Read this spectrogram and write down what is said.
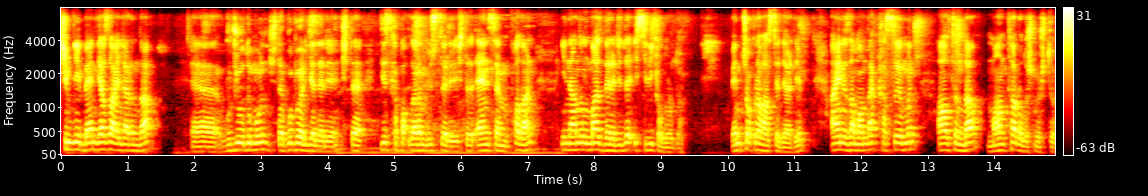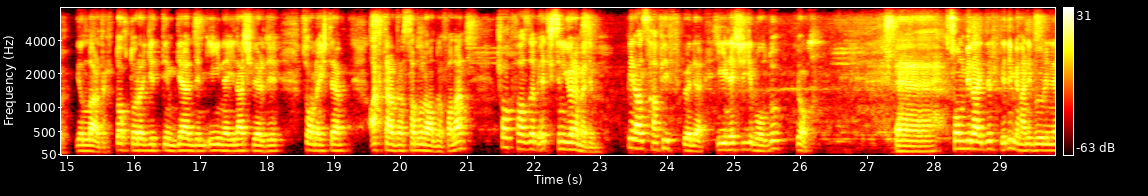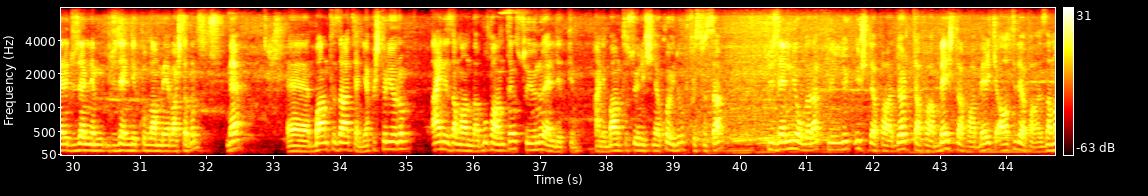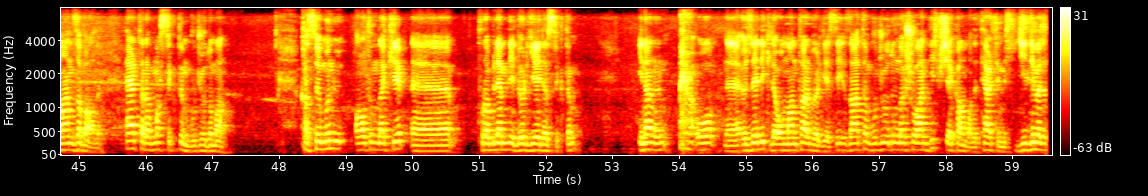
Şimdi ben yaz aylarında e, vücudumun işte bu bölgeleri, işte diz kapaklarım üstleri, işte ensem falan inanılmaz derecede isilik olurdu. Beni çok rahatsız ederdi. Aynı zamanda kasığımın altında mantar oluşmuştu yıllardır. Doktora gittim, geldim, iğne, ilaç verdi. Sonra işte aktardan sabun aldım falan. Çok fazla bir etkisini göremedim. Biraz hafif böyle iyileşici gibi oldu. Yok. Ee, son bir aydır dedim ya hani bu ürünleri düzenli, düzenli kullanmaya başladım. Ve e, bantı zaten yapıştırıyorum. Aynı zamanda bu bantın suyunu elde ettim. Hani bantı suyun içine koydum fısfısa. Düzenli olarak günlük 3 defa, 4 defa, 5 defa, belki 6 defa zamanınıza bağlı. Her tarafıma sıktım vücuduma. Kasığımın altındaki e, problemli bölgeye de sıktım. İnanın o e, özellikle o mantar bölgesi zaten vücudumda şu an hiçbir şey kalmadı tertemiz. Cildime de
